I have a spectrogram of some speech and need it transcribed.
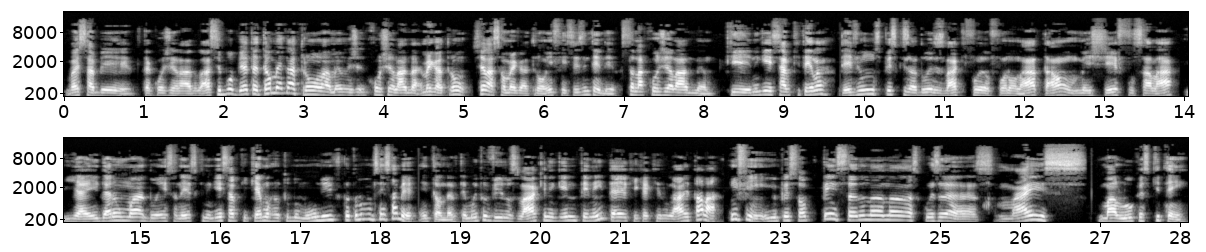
vai saber o que tá congelado lá. Se bobear, até o Megatron lá mesmo, congelado lá. Megatron? Sei lá se é o Megatron, enfim, vocês entenderam. Está lá congelado mesmo. Que ninguém sabe o que tem lá. Teve uns pesquisadores lá que foram, lá, tal, mexer, fuçar lá, e aí deram uma doença que ninguém sabe o que é, morreu todo mundo e ficou todo mundo sem saber. Então, deve ter muito vírus lá que ninguém não tem nem ideia o que é aquilo lá e tá lá. Enfim, e o pessoal pensando na, nas coisas mais malucas que tem.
